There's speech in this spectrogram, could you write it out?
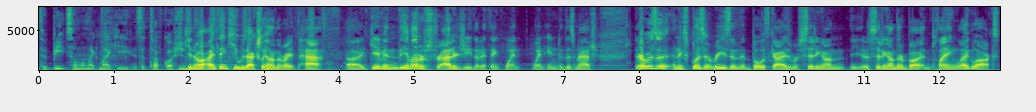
to beat someone like Mikey? It's a tough question. You know, I think he was actually on the right path, uh, given the amount of strategy that I think went went into this match. There was a, an explicit reason that both guys were sitting on you know, sitting on their butt and playing leg locks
